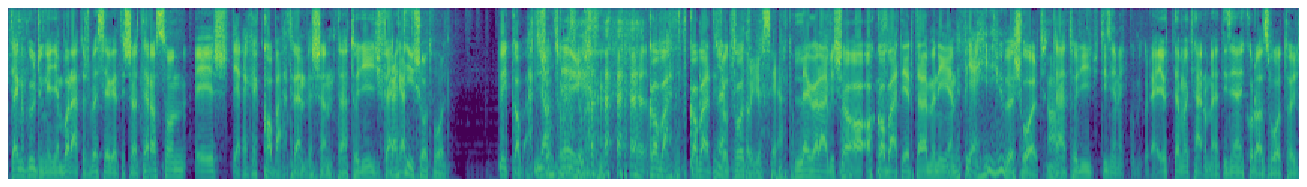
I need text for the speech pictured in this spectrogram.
Tegnap ültünk egy ilyen barátos beszélgetésen a teraszon, és gyerekek, kabát rendesen. Tehát, hogy így fel Peti kell... is ott volt. Így kabát is Ja, ott volt. kabát, kabát is Nem ott volt. hogy. Legalábbis a, a, kabát értelemben igen. Figyelj, hű- hűvös volt. Ah. Tehát, hogy így 11-kor, mikor eljöttem, vagy 3-11-kor az volt, hogy,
